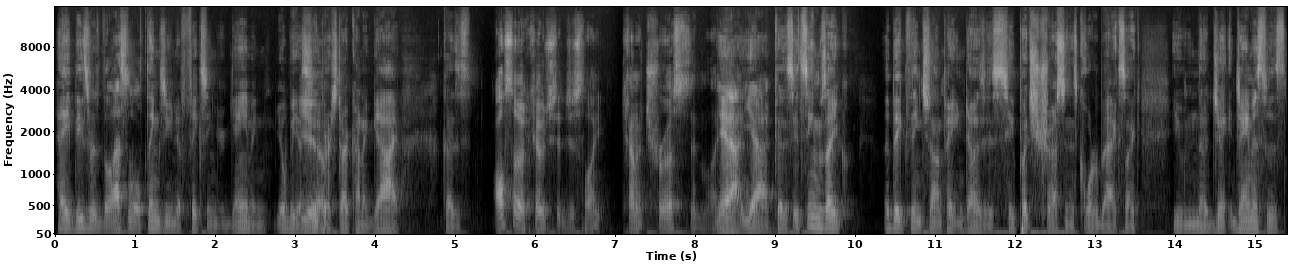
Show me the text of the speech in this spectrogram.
hey, these are the last little things you need to fix in your gaming. You'll be a Yeah. superstar kind of guy. Because also a coach that just like kind of trusts him. Like yeah, yeah, because it seems like the big thing Sean Payton does is he puts trust in his quarterbacks. Like even though J- Jameis was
